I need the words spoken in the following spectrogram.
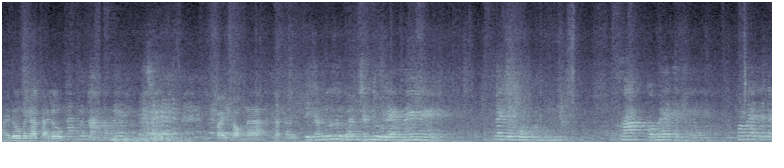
ถ่ายรูปไหมครับถ่ายรูปรักไม่ต่างกับแม่ไปสองหน้าดิฉันรู้สึกว่าดิฉันดูแลแม่ แม่จนผมคนนี้รักก็แม่แท้ๆเพราะแม่แท้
